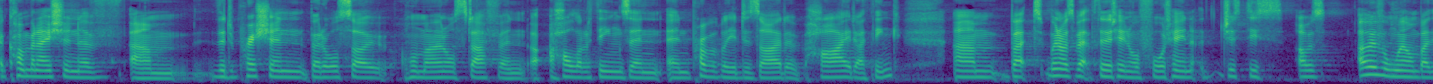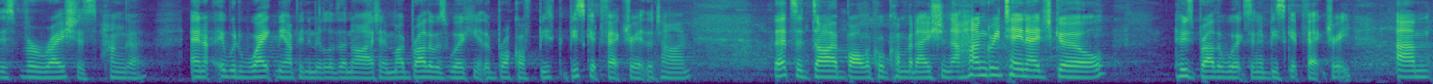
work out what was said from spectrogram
a combination of um, the depression, but also hormonal stuff and a, a whole lot of things, and, and probably a desire to hide, I think. Um, but when I was about 13 or 14, just this, I was overwhelmed by this voracious hunger. And it would wake me up in the middle of the night, and my brother was working at the Brockhoff bis- biscuit factory at the time. That's a diabolical combination. A hungry teenage girl whose brother works in a biscuit factory. Um,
